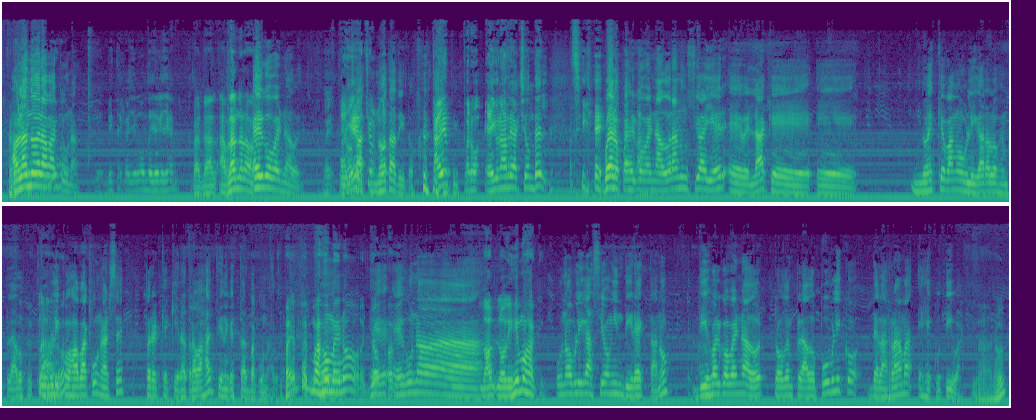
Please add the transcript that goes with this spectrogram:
Pero- Hablando de la vacuna, ¿Viste que llegó donde llega llegar? ¿verdad? Hablando de la vacuna. el gobernador. Eh, Está No, bien, ta- no Tatito. está bien, pero hay una reacción de él. Así que. Bueno, pues el gobernador anunció ayer, eh, ¿verdad? Que eh, no es que van a obligar a los empleados Claro. públicos a vacunarse, pero el que quiera trabajar tiene que estar vacunado. Pues, pues, más o menos, yo, es, pues, es una, lo, lo dijimos aquí. una obligación indirecta, ¿no? Dijo el gobernador, todo empleado público de la rama ejecutiva. Claro.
